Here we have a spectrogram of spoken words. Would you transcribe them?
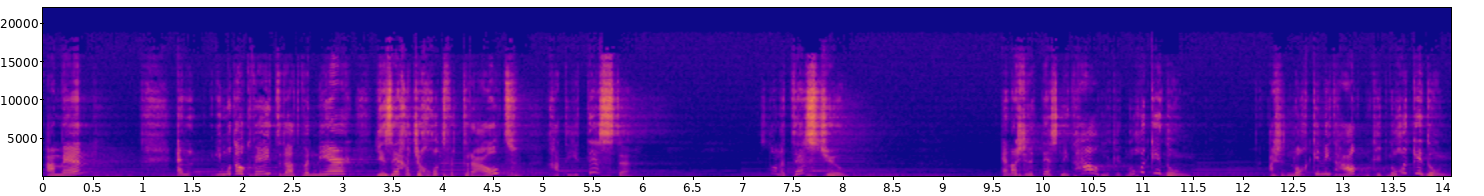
Amen. En je moet ook weten dat wanneer je zegt dat je God vertrouwt, gaat hij je testen. He's gonna test you. En als je de test niet haalt, moet je het nog een keer doen. Als je het nog een keer niet haalt, moet je het nog een keer doen.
